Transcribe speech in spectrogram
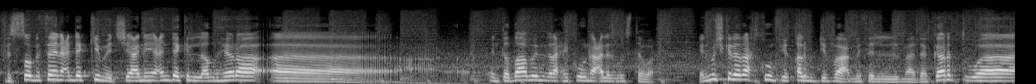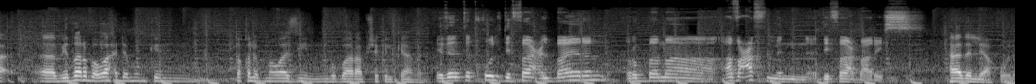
في الصوب الثاني عندك كيميتش. يعني عندك الأظهرة آه انت ضامن راح يكونوا على المستوى. المشكلة راح تكون في قلب الدفاع مثل ما ذكرت وبضربه واحدة ممكن تقلب موازين المباراة بشكل كامل. إذا أنت تقول دفاع البايرن ربما أضعف من دفاع باريس. هذا اللي أقوله.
